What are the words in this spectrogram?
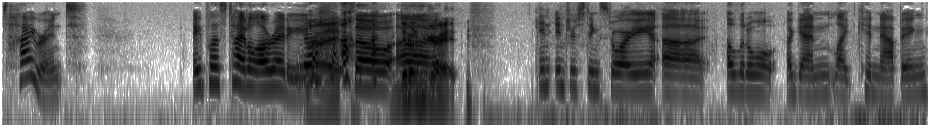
Tyrant, A plus title already. Right. So Doing uh, great. an interesting story uh, a little again like kidnapping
